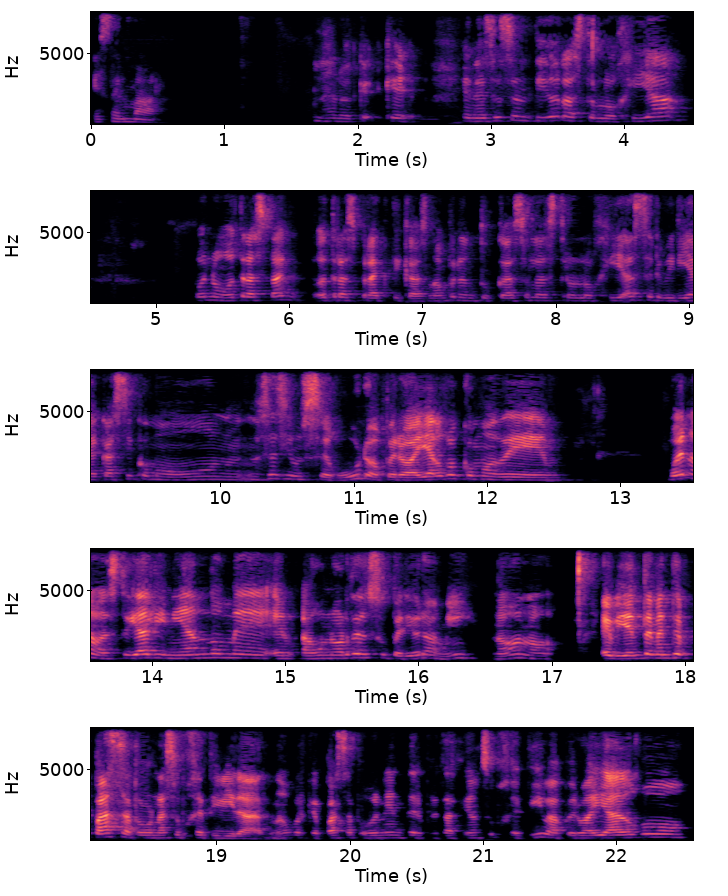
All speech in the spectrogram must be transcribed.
es el mar. Claro, que, que en ese sentido la astrología bueno, otras, otras prácticas, ¿no? Pero en tu caso la astrología serviría casi como un, no sé si un seguro, pero hay algo como de, bueno, estoy alineándome a un orden superior a mí, ¿no? no Evidentemente pasa por una subjetividad, ¿no? Porque pasa por una interpretación subjetiva, pero hay algo,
